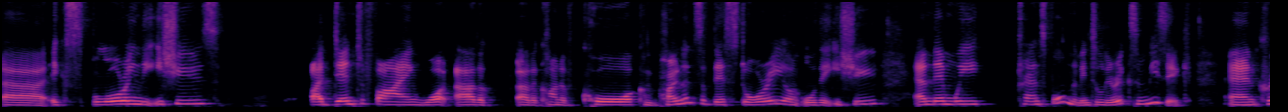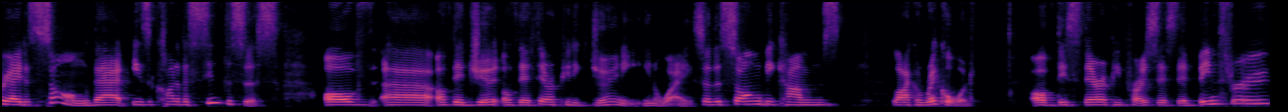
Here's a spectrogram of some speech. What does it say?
uh, exploring the issues, identifying what are the are the kind of core components of their story or, or their issue, and then we transform them into lyrics and music and create a song that is a kind of a synthesis of uh, of their of their therapeutic journey in a way. So the song becomes like a record of this therapy process they've been through,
